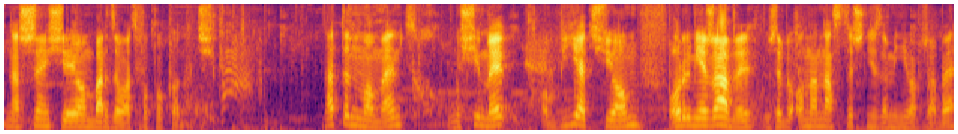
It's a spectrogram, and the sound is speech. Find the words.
Na szczęście ją bardzo łatwo pokonać. Na ten moment musimy obijać ją w formie żaby, żeby ona nas też nie zamieniła w żabę.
